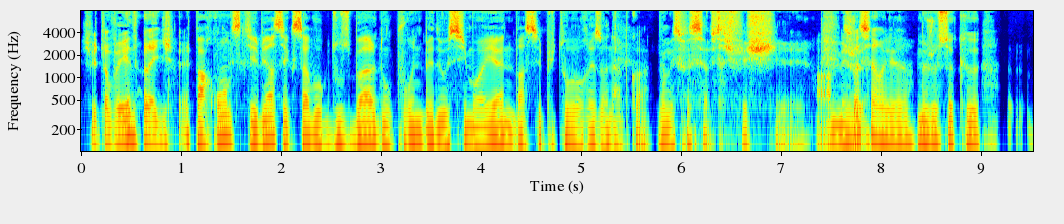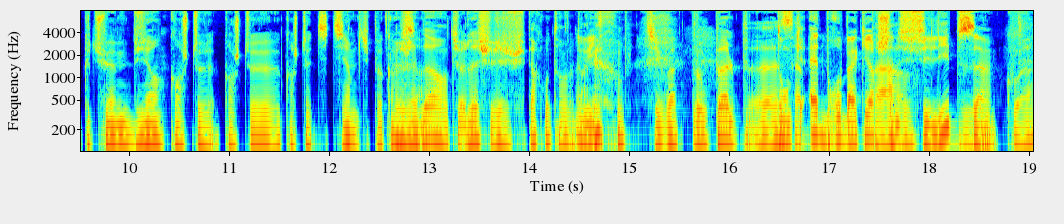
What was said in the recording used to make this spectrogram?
Je vais te l'envoyer dans la gueule. Par contre, ce qui est bien, c'est que ça vaut que 12 balles, donc pour une BD aussi moyenne, ben, c'est plutôt raisonnable quoi. Non, mais sois sérieux, ça, je fais chier. Ah, mais, je, sérieux. mais je sais que, que tu aimes bien quand je te, quand je te, quand je te titille un petit peu comme ça. J'adore. Là, je suis, je suis super content. là, par Oui. exemple. Tu vois. Donc, Pulp. euh, Donc ça Ed Brubaker, Phillips. de Quoi?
